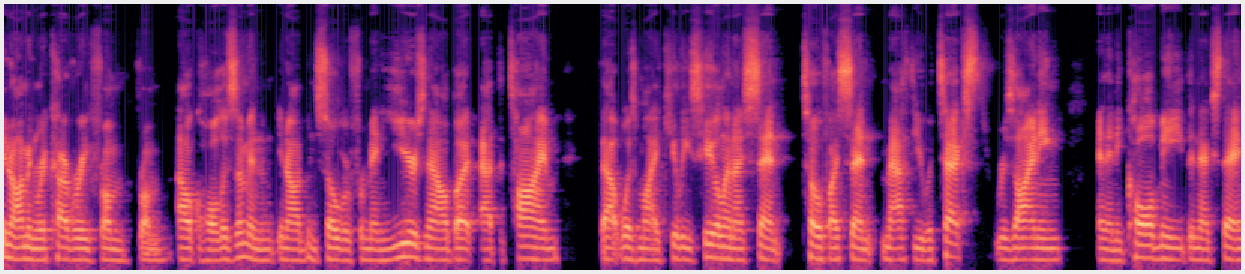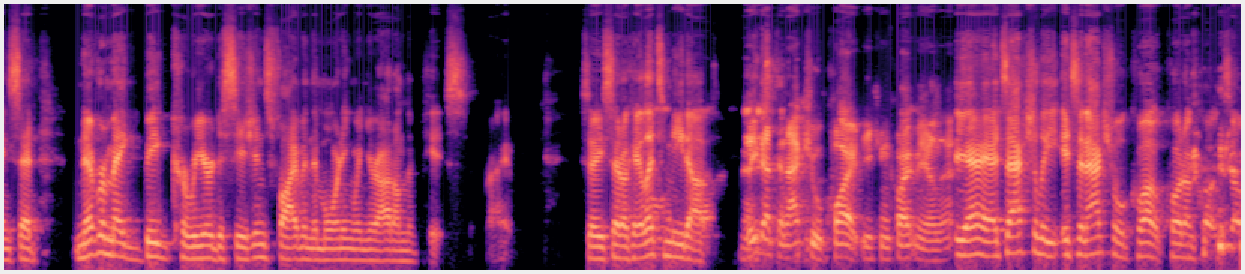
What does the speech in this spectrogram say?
you know, I'm in recovery from from alcoholism, and you know, I've been sober for many years now. But at the time, that was my Achilles heel, and I sent Toph, I sent Matthew a text resigning, and then he called me the next day and said, "Never make big career decisions five in the morning when you're out on the piss." Right. So he said, "Okay, let's meet up." I think that's an actual quote. You can quote me on that. Yeah, it's actually it's an actual quote, quote unquote. So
